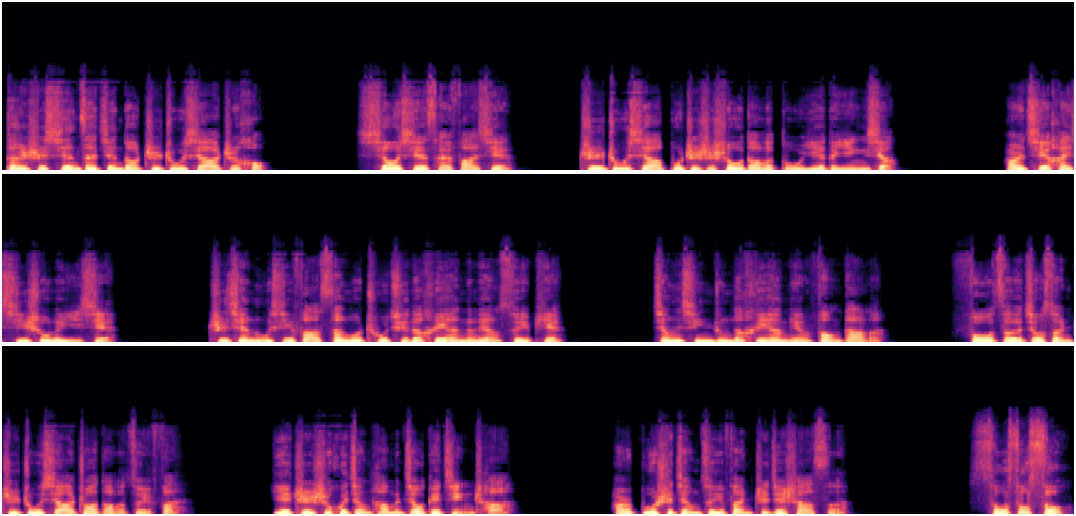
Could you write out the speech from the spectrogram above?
但是现在见到蜘蛛侠之后，萧协才发现，蜘蛛侠不只是受到了毒液的影响，而且还吸收了一些之前路西法散落出去的黑暗能量碎片。”将心中的黑暗面放大了，否则就算蜘蛛侠抓到了罪犯，也只是会将他们交给警察，而不是将罪犯直接杀死。嗖嗖嗖！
